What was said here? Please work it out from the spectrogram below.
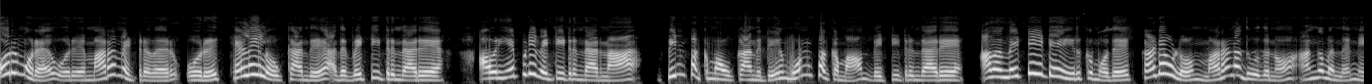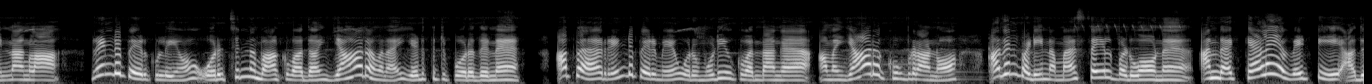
ஒரு முறை ஒரு மரம் வெட்டுறவர் ஒரு கிளையில உட்காந்து அதை வெட்டிட்டு இருந்தாரு. அவர் எப்படி வெட்டிட்டு இருந்தாருன்னா பின்பக்கமா உட்காந்துட்டு முன் பக்கமா வெட்டிட்டு இருந்தாரு. அவன் வெட்டிக்கிட்டே இருக்கும்போது கடவுளும் மரண தூதனும் அங்க வந்து நின்னாங்களாம். ரெண்டு பேருக்குள்ளேயும் ஒரு சின்ன வாக்குவாதம் யார் அவனை எடுத்துட்டு போறதுன்னு. அப்ப ரெண்டு பேருமே ஒரு முடிவுக்கு வந்தாங்க. அவன் யாரை கூப்பிடுறானோ அதன்படி நம்ம செயல்படுவோம்னு. அந்த கிளைய வெட்டி அது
